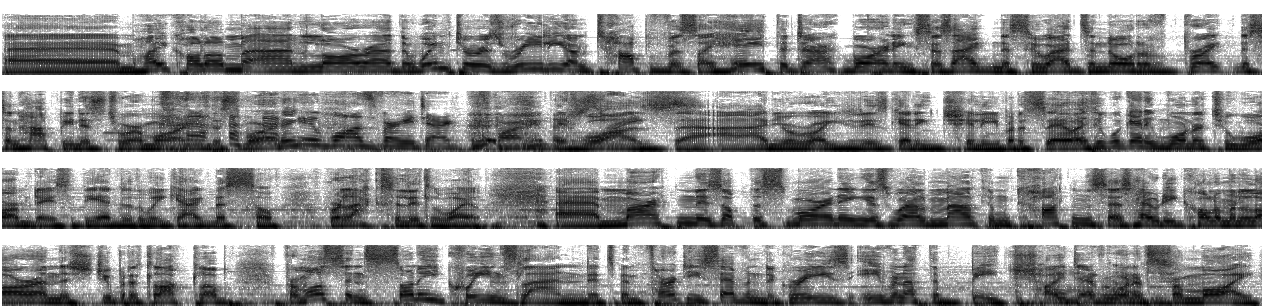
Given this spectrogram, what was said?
Um, hi, Colm and Laura. The winter is really on top of us. I hate the dark morning, says Agnes, who adds a note of brightness and happiness to our morning this morning. it was very dark this morning. It was, right. uh, and you're right. It is getting chilly, but it's, uh, I think we're getting one or two warm days at the end of the week, Agnes. So relax a little while. Uh, Martin is up this morning as well. Malcolm Cotton says, "Howdy, Colm and Laura and the Stupid O'clock Club from us in sunny Queensland. It's been 37 degrees even at the beach. Hi to everyone in Fermoy.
